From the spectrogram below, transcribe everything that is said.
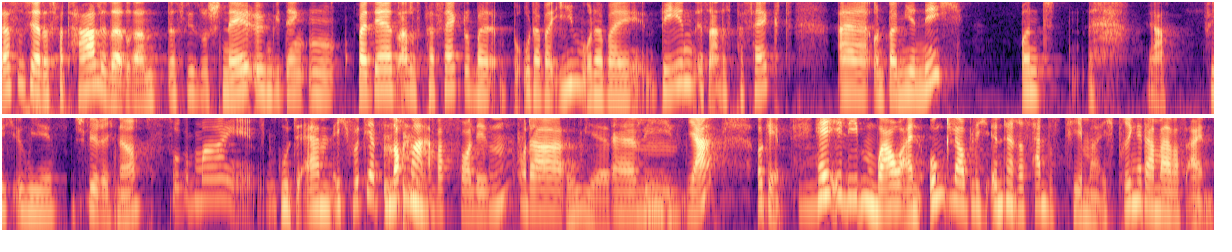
das ist ja das Fatale daran, dass wir so schnell irgendwie denken, bei der ist alles perfekt und bei, oder bei ihm oder bei denen ist alles perfekt äh, und bei mir nicht. Und ja, finde ich irgendwie Schwierig, ne? so gemein. Gut, ähm, ich würde jetzt noch mal was vorlesen oder Oh yes, ähm, please. ja, okay. Hey ihr Lieben, wow, ein unglaublich interessantes Thema. Ich bringe da mal was ein.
